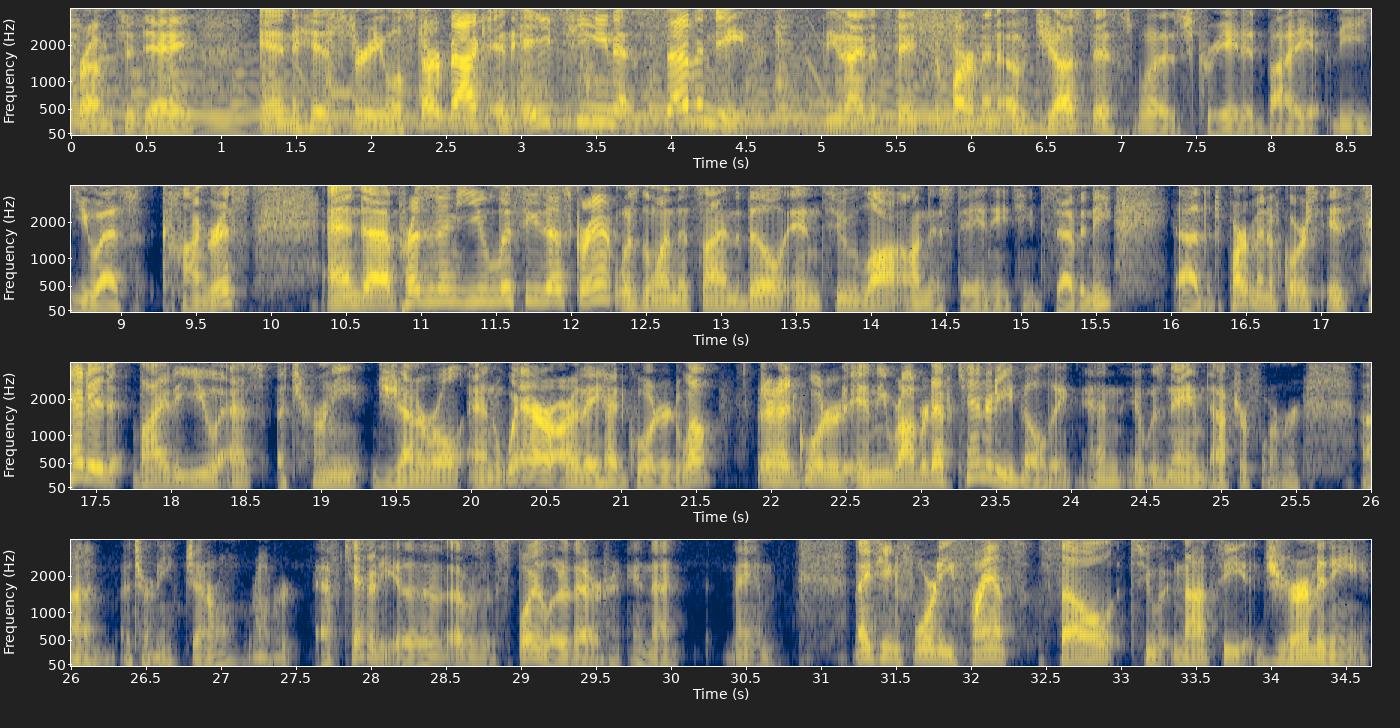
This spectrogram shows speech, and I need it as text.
from today in history. We'll start back in 1870. The United States Department of Justice was created by the U.S. Congress. And uh, President Ulysses S. Grant was the one that signed the bill into law on this day in 1870. Uh, the department, of course, is headed by the U.S. Attorney General. And where are they headquartered? Well, they're headquartered in the Robert F. Kennedy building, and it was named after former uh, Attorney General Robert F. Kennedy. Uh, that was a spoiler there in that name. 1940, France fell to Nazi Germany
